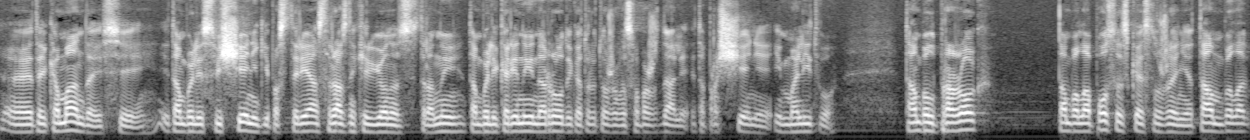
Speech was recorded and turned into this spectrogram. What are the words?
э, этой командой всей, и там были священники, пастыря с разных регионов страны, там были коренные народы, которые тоже высвобождали это прощение и молитву. Там был пророк, там было апостольское служение, там была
